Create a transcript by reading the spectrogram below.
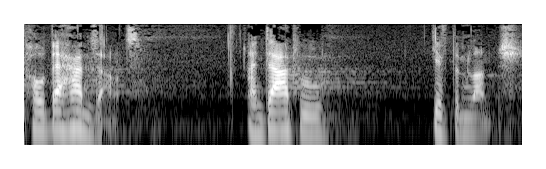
hold their hands out. And dad will give them lunch.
